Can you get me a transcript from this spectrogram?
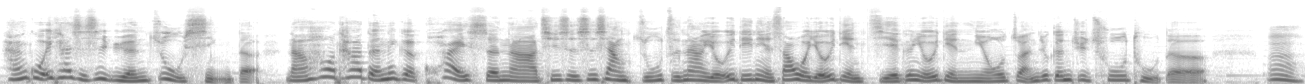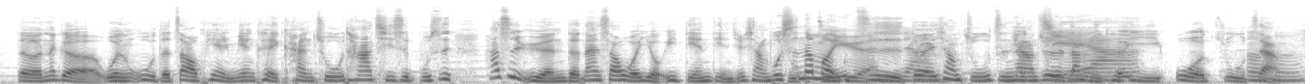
韩国一开始是圆柱形的，然后它的那个筷身啊，其实是像竹子那样，有一点点稍微有一点结，跟有一点扭转，就根据出土的。嗯的那个文物的照片里面可以看出，它其实不是，它是圆的，但稍微有一点点，就像不是那么圆，对，像竹子那样，就是让你可以握住这样。嗯、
